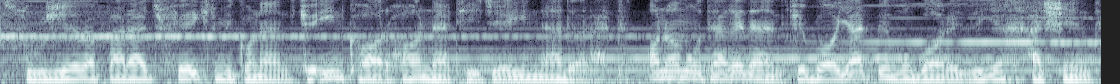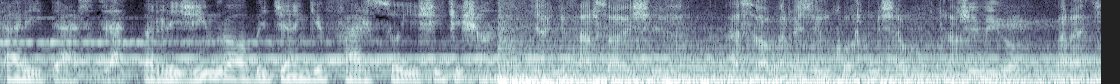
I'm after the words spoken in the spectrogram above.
سوژه و فرج فکر می کنند که این کارها نتیجه ای ندارد. آنها معتقدند که باید به مبارزه خشنتری دست زد و رژیم را به جنگ فرسایشی کشاند. جنگ فرسایشی حساب رژیم خورد میشه و فلان چی میگو؟ فرج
